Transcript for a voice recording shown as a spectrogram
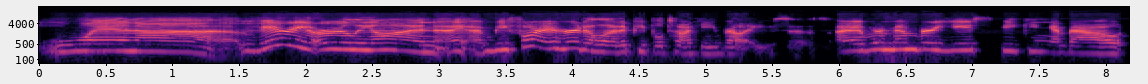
when uh, very early on, I, before I heard a lot of people talking about ACEs, I remember you speaking about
